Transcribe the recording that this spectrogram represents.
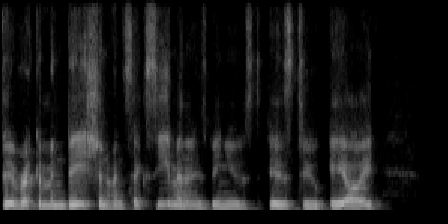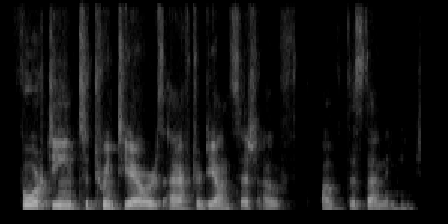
the recommendation when sex semen is being used is to AI 14 to 20 hours after the onset of, of the standing heat.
